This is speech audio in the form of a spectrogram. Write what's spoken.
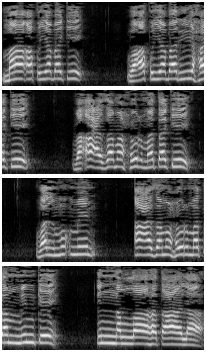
ما أطيبك وأطيب ريحك وأعظم حرمتك والمؤمن أعظم حرمة منك إن الله تعالى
